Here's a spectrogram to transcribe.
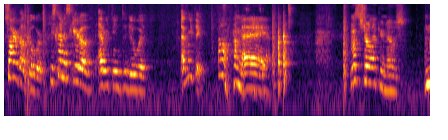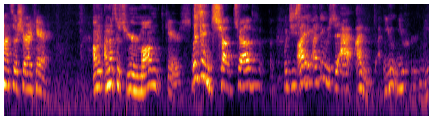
Sorry about Gilbert. He's kind of scared of everything to do with everything. Oh, that makes Hey. sense, yeah. I'm not so sure I like your nose. I'm not so sure I care. I'm, I'm not so sure your mom cares. Listen, Chub Chub. What'd you say? I, I think we should. I, I'm. You you heard me.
